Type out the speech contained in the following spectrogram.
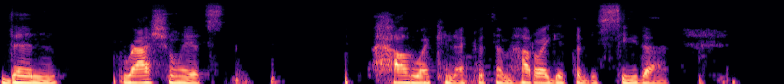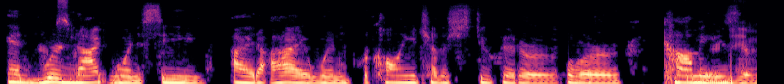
then rationally it's how do I connect with them? How do I get them to see that? And we're not going to see eye to eye when we're calling each other stupid or or commies or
